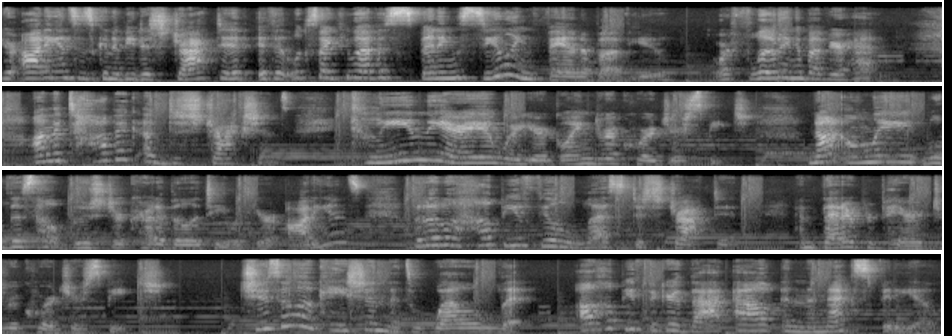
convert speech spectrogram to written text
Your audience is going to be distracted if it looks like you have a spinning ceiling fan above you or floating above your head. On the topic of distractions, clean the area where you're going to record your speech. Not only will this help boost your credibility with your audience, but it'll help you feel less distracted and better prepared to record your speech. Choose a location that's well lit. I'll help you figure that out in the next video,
